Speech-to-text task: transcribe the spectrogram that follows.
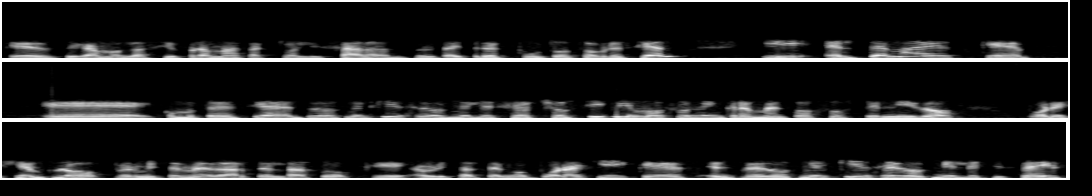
que es, digamos, la cifra más actualizada, 63 puntos sobre 100. Y el tema es que, eh, como te decía, entre 2015 y 2018 sí vimos un incremento sostenido. Por ejemplo, permíteme darte el dato que ahorita tengo por aquí, que es entre 2015 y 2016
